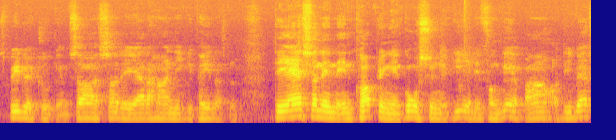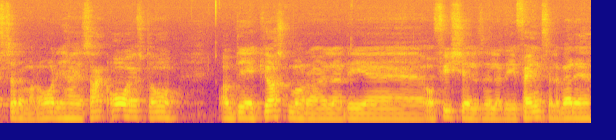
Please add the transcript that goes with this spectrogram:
Speedway Club, jamen, så, så er det jer, der har Nicky Petersen. Det er sådan en, en kobling, en god synergi, og det fungerer bare, og de værdsætter mig over. Det har jeg sagt år efter år. Om det er kioskmotter, eller det er officials, eller det er fans, eller hvad det er.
